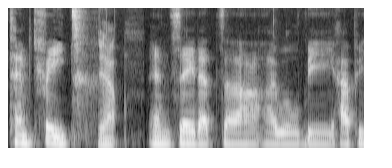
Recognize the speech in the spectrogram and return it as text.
tempt fate Yeah. and say that uh, I will be happy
